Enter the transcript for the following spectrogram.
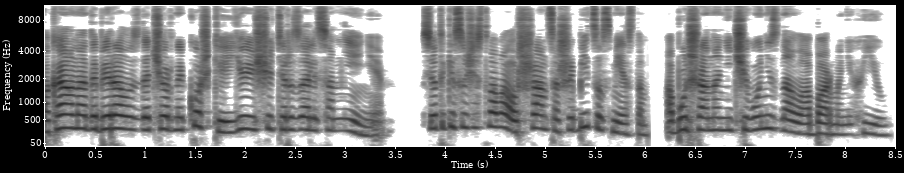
Пока она добиралась до черной кошки, ее еще терзали сомнения. Все-таки существовал шанс ошибиться с местом, а больше она ничего не знала о бармене Хью.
